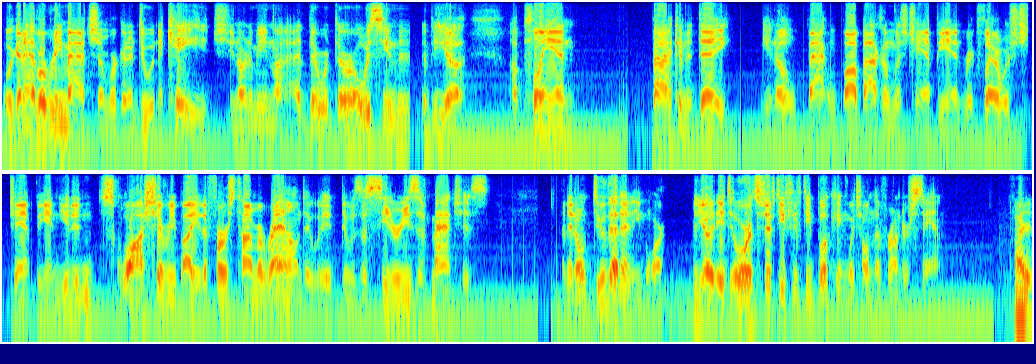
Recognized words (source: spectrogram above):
we're gonna have a rematch and we're gonna do it in a cage. You know what I mean? There were there always seemed to be a a plan back in the day. You know, back when Bob Backlund was champion, Ric Flair was champion. You didn't squash everybody the first time around. It, it, it was a series of matches, they don't do that anymore. You know, it, or it's 50-50 booking, which I'll never understand. I,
